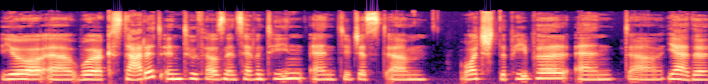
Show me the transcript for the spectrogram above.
your uh, work started in 2017 and you just um, watched the people and uh, yeah the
